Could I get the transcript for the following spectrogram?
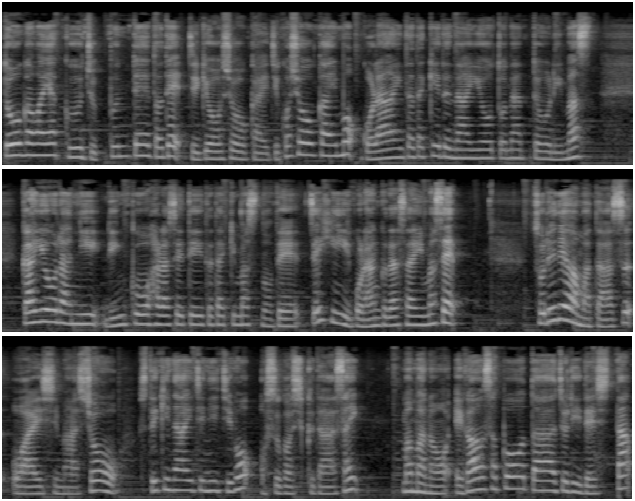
動画は約10分程度で事業紹介自己紹介もご覧いただける内容となっております。概要欄にリンクを貼らせていただきますのでぜひご覧くださいませ。それではまた明日お会いしましょう。素敵な一日をお過ごしください。ママの笑顔サポータージュリでした。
